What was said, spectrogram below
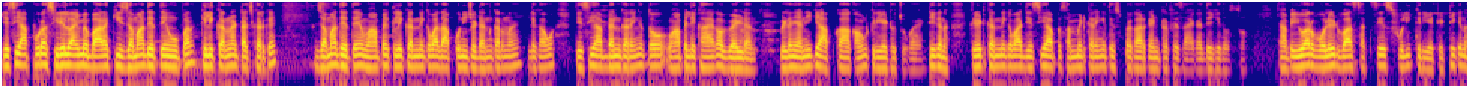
जैसे आप पूरा सीरियल वाई में बारह की जमा देते हैं ऊपर, क्लिक करना, टच करके जमा देते हैं, वहाँ पे क्लिक करने के बाद आपको नीचे डन करना है, लिखा हुआ। जैसे ही आप डन करेंगे तो वहाँ पे लिखा आएगा वेल डन। वेल डन यानी कि आपका अकाउंट क्रिएट हो चुका है, ठीक है ना? क्रिएट करने के बाद जैसे ही आप सबमिट करेंगे तो इस प्रकार का इंटरफेस आएगा। देखिए दोस्तों, यहाँ पे your wallet was successfully created ठीक है ना?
